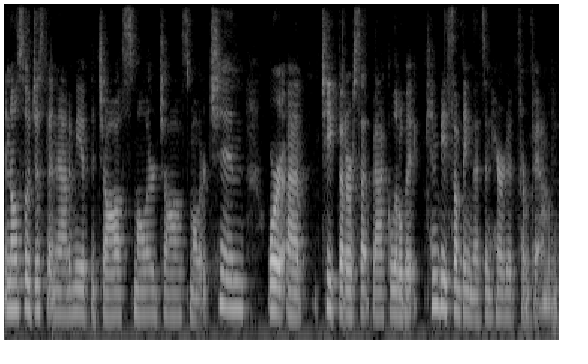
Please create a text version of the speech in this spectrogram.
And also just the anatomy of the jaw, smaller jaw, smaller chin, or uh, teeth that are set back a little bit can be something that's inherited from family.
